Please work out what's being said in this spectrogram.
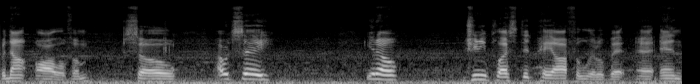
but not all of them. So I would say, you know, Genie Plus did pay off a little bit. And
